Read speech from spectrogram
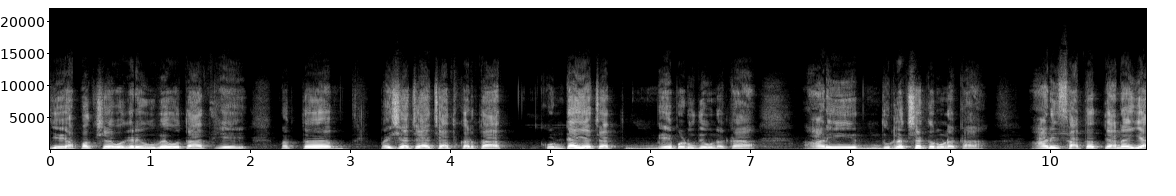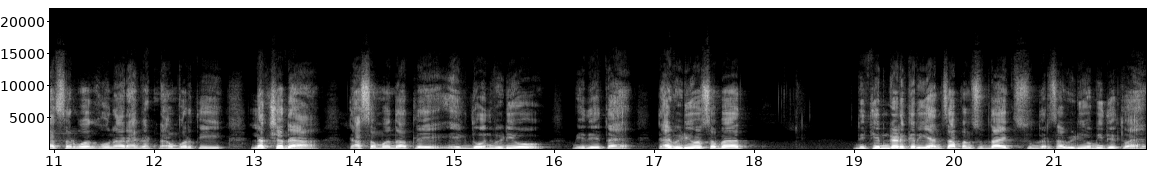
जे अपक्ष वगैरे उभे होतात हे फक्त पैशाच्या याच्यात करतात. कोणत्याही याच्यात हे पडू देऊ नका आणि दुर्लक्ष करू नका. आणि सातत्यानं या सर्व होणाऱ्या घटनांवरती लक्ष द्या. त्या संबंधातले एक दोन व्हिडिओ मी देत आहे. त्या व्हिडिओसोबत नितीन गडकरी यांचा पण सुद्धा एक सुंदरसा व्हिडिओ मी देतो आहे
